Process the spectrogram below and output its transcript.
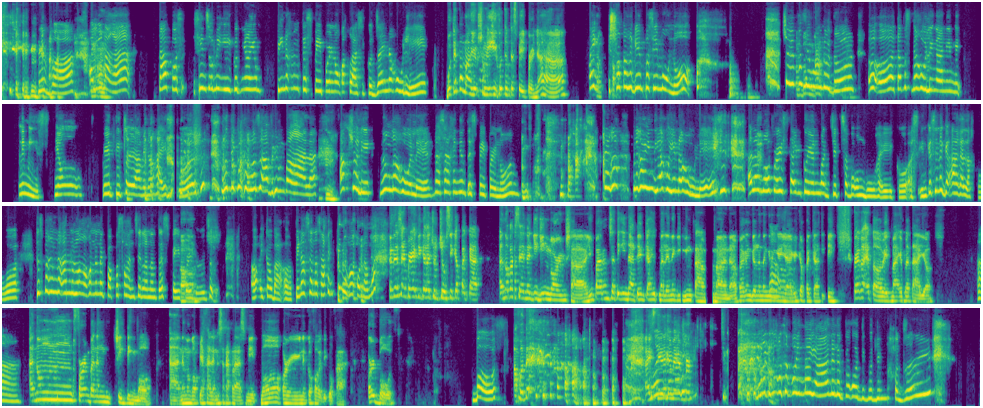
Di ba? Ayun na nga. Tapos, since umiikot nga yung pinakang test paper nung kaklase ko, Jai, nahuli. Buti pumayag siyang iikot yung test paper niya, ha? Ay, siya talaga yung pasimuno. siya yung pasimuno doon. Oo, tapos nahuli nga ni, ni Miss, yung yung teacher namin ng high school. Buti ko na masabi yung pangalan. Mm. Actually, nung nahuli, nasa akin yung test paper noon. pero, pero hindi ako yung nahuli. Alam mo, first time ko yun mag-cheat sa buong buhay ko. As in, kasi nag-aaral ako. Tapos parang naano lang ako na nagpapasahan sila ng test paper Oo. doon. So, oh, ikaw ba? Oh, pinasa na sa akin, kinuha ko naman. And then, siyempre, hindi ka na chuchusi kapag ka, ano kasi nagiging norm siya, yung parang sa tingin natin kahit mali nagiging tama na. Parang gano'n ang nangyayari kapag ka cheating. Pero eto, wait, maiba tayo. Ah, Anong form ba ng cheating mo? Ah, nangongopya ka lang sa kaklasmate mo or nagkokodigo ka? Or both? both. Ako din. I still Wait, remember. Dumating ako sa point na yan na nagpakodigo din ako dyan.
